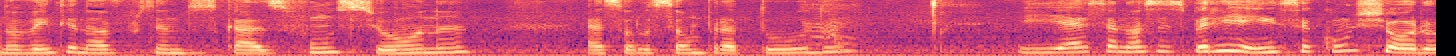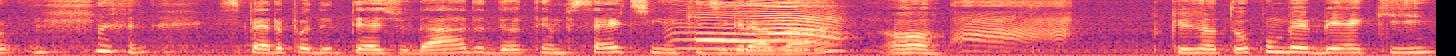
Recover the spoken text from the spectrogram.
99% dos casos funciona, é a solução para tudo. E essa é a nossa experiência com choro. Espero poder ter ajudado. Deu tempo certinho aqui de gravar. Ó, porque já tô com o bebê aqui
